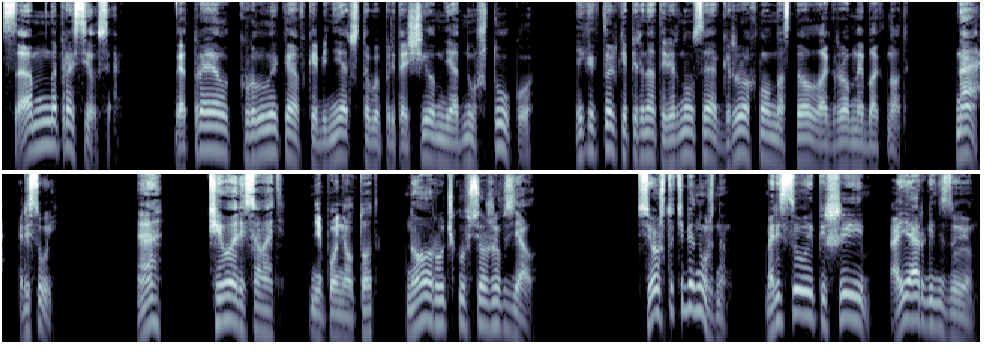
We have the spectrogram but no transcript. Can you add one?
сам напросился. Отправил Курлыка в кабинет, чтобы притащил мне одну штуку, и как только пернатый вернулся, грохнул на стол огромный блокнот. «На, рисуй». «А? Чего рисовать?» — не понял тот, но ручку все же взял. «Все, что тебе нужно. Рисуй, пиши, а я организую».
